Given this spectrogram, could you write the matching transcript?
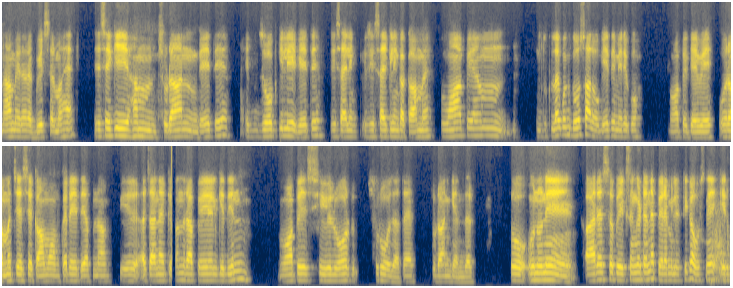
नाम मेरा रघुवीर शर्मा है। जैसे कि हम सूडान गए थे एक जॉब के लिए गए थे रिसाइलिंग रिसाइकलिंग का काम है। तो वहाँ पे हम लगभग दो साल हो गए थे मेरे को वहाँ पे गए हुए और हम अच्छे से काम वाम कर रहे थे अपना। फिर अचानक पंद्रह अप्रैल के दिन वहाँ पे सिविल वॉर शुरू हो जाता है सूडान के अंदर। तो उन्होंने आरएसएफ एक संगठन है पैरामिलिट्री का उसने एयर,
